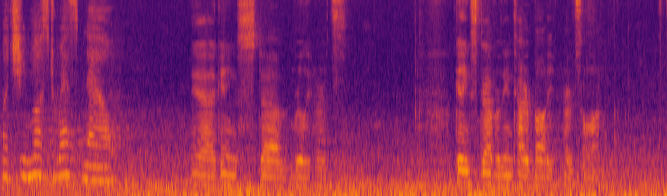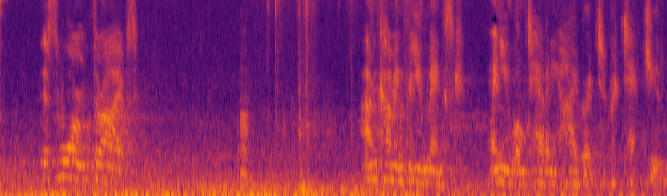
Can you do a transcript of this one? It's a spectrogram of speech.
but she must rest now. Yeah, getting stabbed really hurts. Getting stabbed with the entire body hurts a lot. The swarm thrives. Huh. I'm coming for you, Mengsk. And you won't have any hybrid to protect you.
